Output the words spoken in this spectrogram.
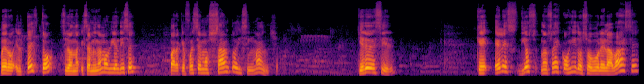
Pero el texto, si lo examinamos bien, dice, para que fuésemos santos y sin mancha. Quiere decir que Él es, Dios nos ha escogido sobre la base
